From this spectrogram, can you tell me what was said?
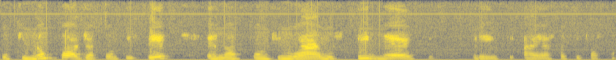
O que não pode acontecer é nós continuarmos inertes frente a essa situação.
